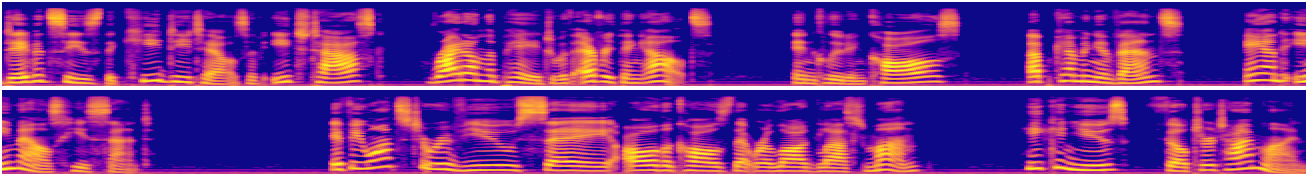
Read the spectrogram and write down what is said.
David sees the key details of each task right on the page with everything else, including calls, upcoming events, and emails he's sent. If he wants to review, say, all the calls that were logged last month, he can use Filter Timeline.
